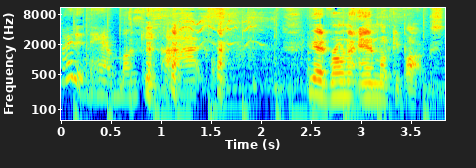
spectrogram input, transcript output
I didn't have monkeypox. You had Rona and monkeypox.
